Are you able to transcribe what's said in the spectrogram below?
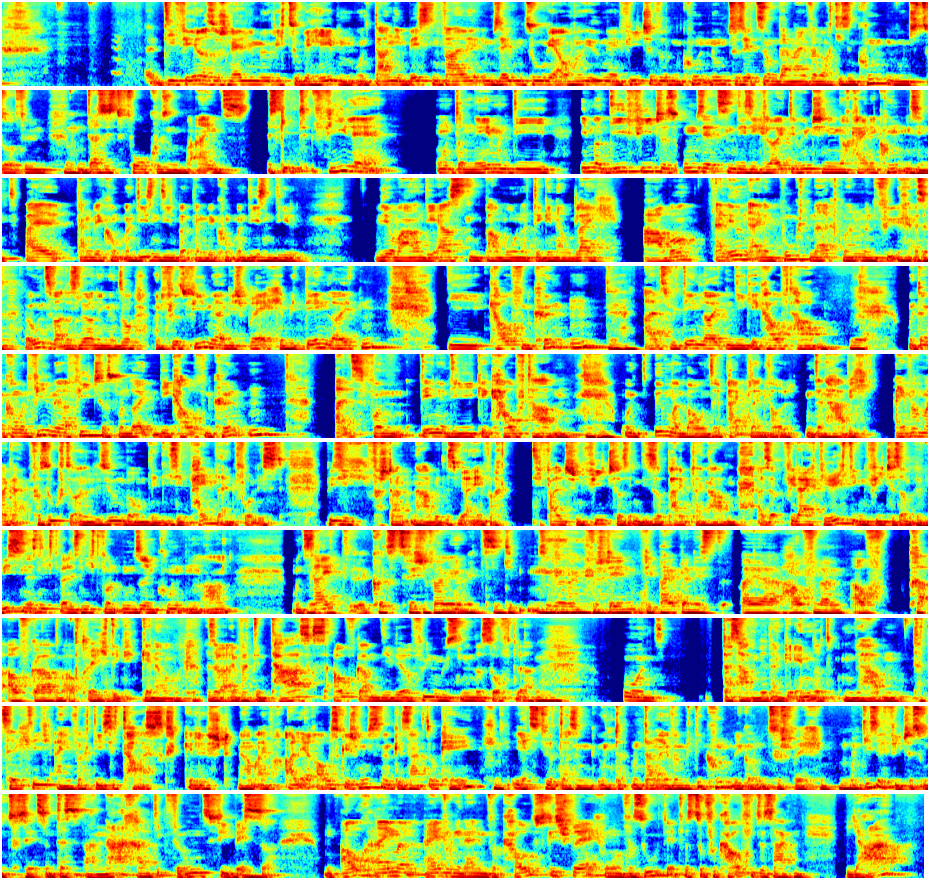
die Fehler so schnell wie möglich zu beheben und dann im besten Fall im selben Zuge auch noch irgendein Feature für den Kunden umzusetzen, um dann einfach noch diesen Kundenwunsch zu erfüllen. Mhm. Und das ist Fokus Nummer eins. Es gibt viele Unternehmen, die immer die Features umsetzen, die sich Leute wünschen, die noch keine Kunden sind. Weil dann bekommt man diesen Deal, dann bekommt man diesen Deal. Wir waren die ersten paar Monate genau gleich. Aber an irgendeinem Punkt merkt man, man fühlt, also bei uns war das Learning dann so, man führt viel mehr Gespräche mit den Leuten, die kaufen könnten, ja. als mit den Leuten, die gekauft haben. Ja. Und dann kommen viel mehr Features von Leuten, die kaufen könnten, als von denen, die gekauft haben. Und irgendwann war unsere Pipeline voll. Und dann habe ich einfach mal versucht zu analysieren, warum denn diese Pipeline voll ist, bis ich verstanden habe, dass wir einfach die falschen Features in dieser Pipeline haben. Also vielleicht die richtigen Features, aber wir wissen es nicht, weil es nicht von unseren Kunden waren. Und seit ja, kurze Zwischenfrage, damit die Zuhörer verstehen, die Pipeline ist euer Haufen an auf, Aufgaben, Aufträge. Richtig, genau. Okay. Also einfach den Tasks, Aufgaben, die wir erfüllen müssen in der Software. Mhm. Und das haben wir dann geändert und wir haben tatsächlich einfach diese Tasks gelöscht. Wir haben einfach alle rausgeschmissen und gesagt, okay, jetzt wird das und, und dann einfach mit den Kunden begonnen zu sprechen mhm. und diese Features umzusetzen. Und das war nachhaltig für uns viel besser. Und auch einmal einfach in einem Verkaufsgespräch, wo man versucht, etwas zu verkaufen, zu sagen, ja,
